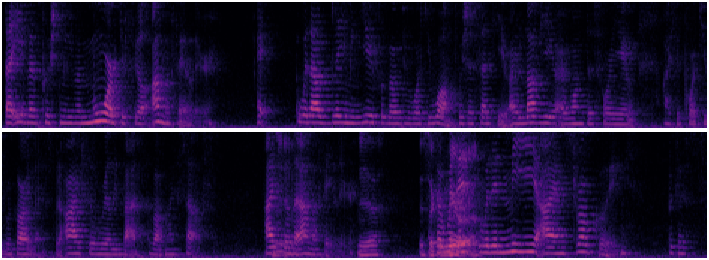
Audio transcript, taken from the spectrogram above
that even pushed me even more to feel I'm a failure. I, without blaming you for going through what you want, which I said to you, I love you, I want this for you, I support you regardless, but I feel really bad about myself. I feel that I'm a failure. yeah, it's like so within within me, I am struggling because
